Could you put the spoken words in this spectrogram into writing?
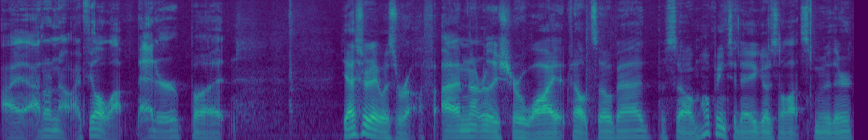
I, I don't know, I feel a lot better, but Yesterday was rough. I'm not really sure why it felt so bad, so I'm hoping today goes a lot smoother.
